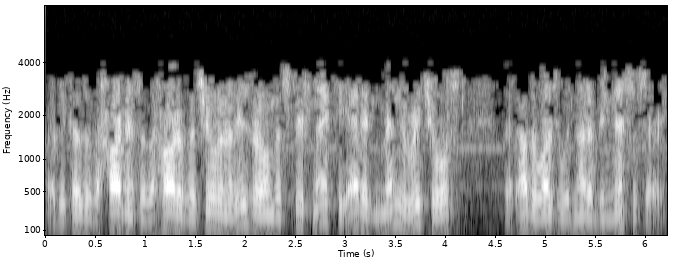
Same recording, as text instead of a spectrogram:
But because of the hardness of the heart of the children of Israel and the stiff neck, he added many rituals that otherwise would not have been necessary.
